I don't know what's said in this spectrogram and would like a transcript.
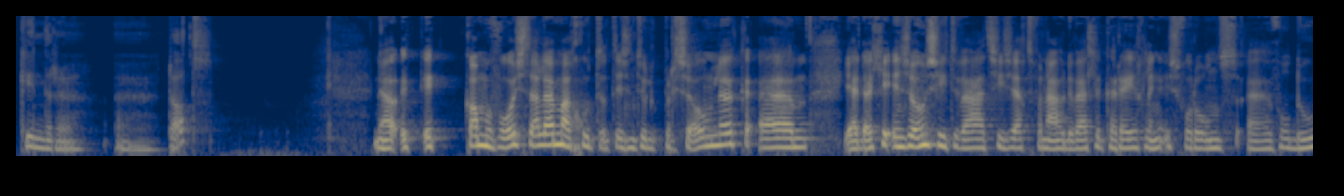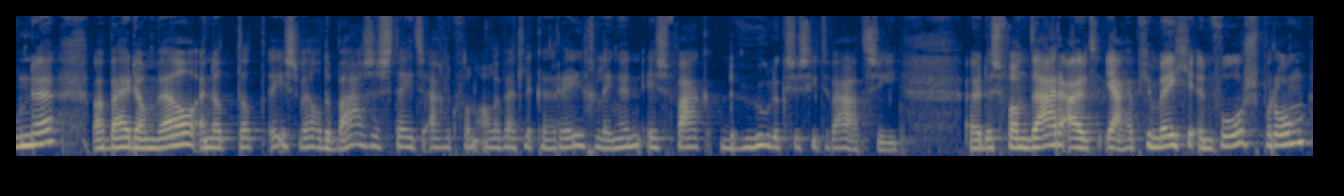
kinderen, dat. Nou, ik, kan me voorstellen, maar goed, dat is natuurlijk persoonlijk. Um, ja, dat je in zo'n situatie zegt van nou, de wettelijke regeling is voor ons uh, voldoende. Waarbij dan wel, en dat, dat is wel de basis steeds eigenlijk van alle wettelijke regelingen, is vaak de huwelijkse situatie. Uh, dus van daaruit ja, heb je een beetje een voorsprong.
